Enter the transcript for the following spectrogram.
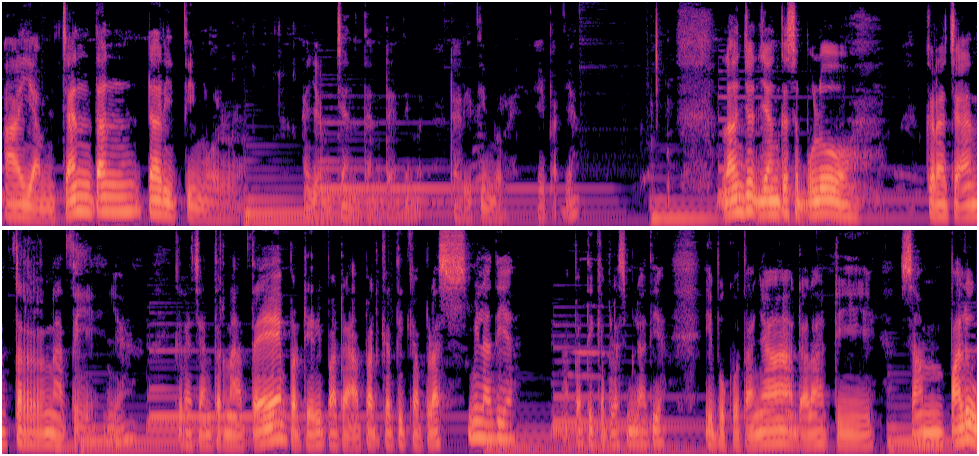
ayam jantan dari timur. Ayam jantan dari timur dari timur hebat ya Lanjut yang ke-10 Kerajaan Ternate ya. Kerajaan Ternate berdiri pada abad ke-13 Miladia. Abad 13 Miladia. Ibu kotanya adalah di Sampalu.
